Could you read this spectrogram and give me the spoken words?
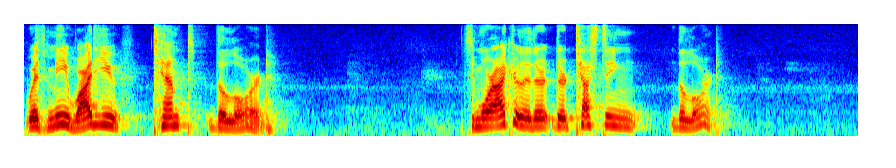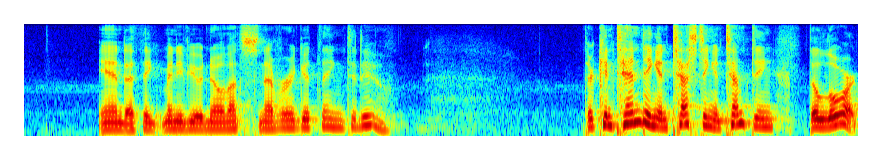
with me? Why do you tempt the Lord? See, more accurately, they're, they're testing the Lord. And I think many of you would know that's never a good thing to do. They're contending and testing and tempting the Lord.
